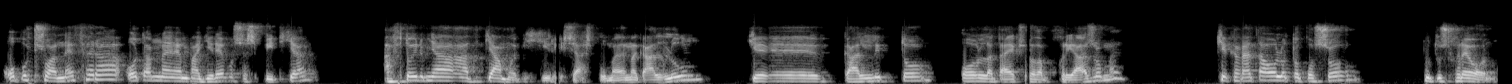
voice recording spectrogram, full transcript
Όπως σου ανέφερα, όταν ε, μαγειρεύω σε σπίτια, αυτό είναι μια δικιά μου επιχείρηση, ας πούμε. Με καλούν και καλύπτω όλα τα έξοδα που χρειάζομαι και κρατάω όλο το ποσό που τους χρεώνω.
